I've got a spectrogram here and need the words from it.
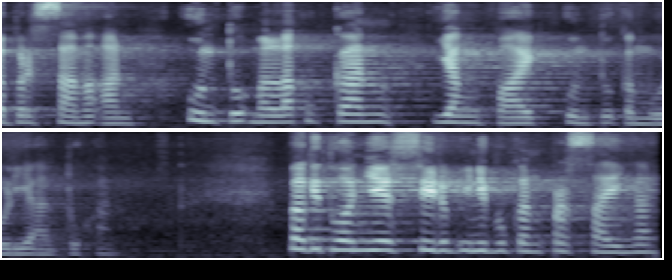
kebersamaan untuk melakukan yang baik untuk kemuliaan Tuhan. Bagi Tuhan Yesus hidup ini bukan persaingan.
